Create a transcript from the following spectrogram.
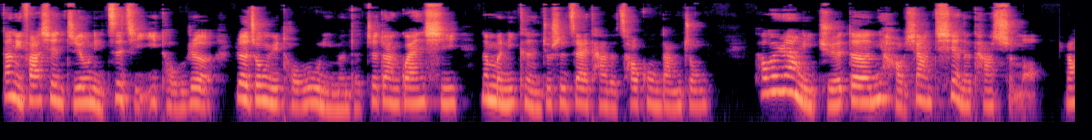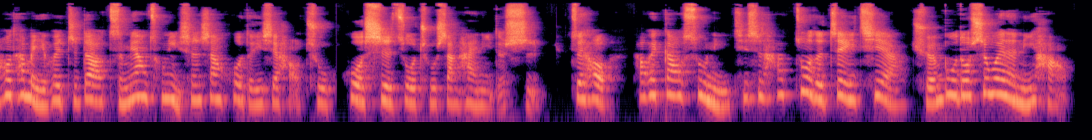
当你发现只有你自己一头热，热衷于投入你们的这段关系，那么你可能就是在他的操控当中。他会让你觉得你好像欠了他什么，然后他们也会知道怎么样从你身上获得一些好处，或是做出伤害你的事。最后他会告诉你，其实他做的这一切啊，全部都是为了你好。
